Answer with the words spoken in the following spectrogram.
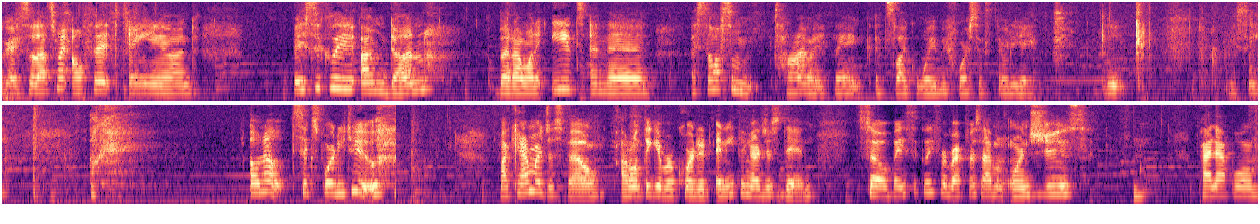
Okay, so that's my outfit and basically I'm done, but I want to eat and then I still have some time, I think. It's like way before 6.38. Let me see. Okay. Oh no, 6.42. my camera just fell. I don't think it recorded anything I just did. So basically for breakfast I have an orange juice, pineapple,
